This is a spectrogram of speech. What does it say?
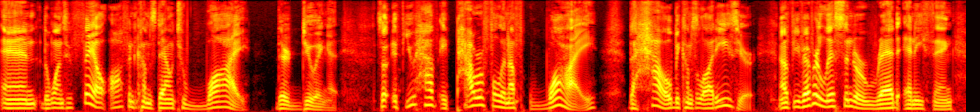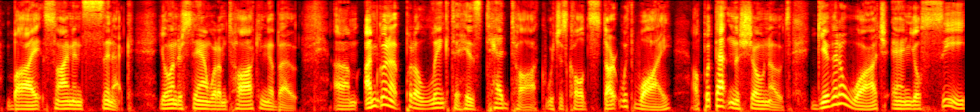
and the ones who fail often comes down to why they're doing it. So if you have a powerful enough why, the how becomes a lot easier. Now, if you've ever listened or read anything by Simon Sinek, you'll understand what I'm talking about. Um, I'm going to put a link to his TED Talk, which is called Start with Why. I'll put that in the show notes. Give it a watch, and you'll see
